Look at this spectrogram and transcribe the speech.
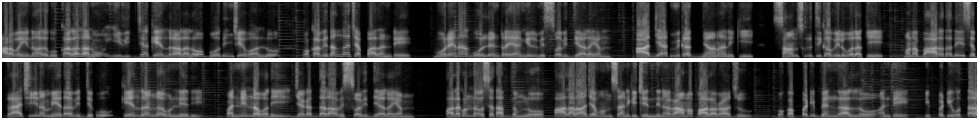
అరవై నాలుగు కళలను ఈ విద్యా కేంద్రాలలో బోధించేవాళ్ళు ఒక విధంగా చెప్పాలంటే మొరేనా గోల్డెన్ ట్రయాంగిల్ విశ్వవిద్యాలయం ఆధ్యాత్మిక జ్ఞానానికి సాంస్కృతిక విలువలకి మన భారతదేశ ప్రాచీన మేధా విద్యకు కేంద్రంగా ఉండేది. పన్నెండవది జగద్దల విశ్వవిద్యాలయం. పదకొండవ శతాబ్దంలో పాలరాజ వంశానికి చెందిన రామపాలరాజు ఒకప్పటి బెంగాల్లో అంటే ఇప్పటి ఉత్తర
